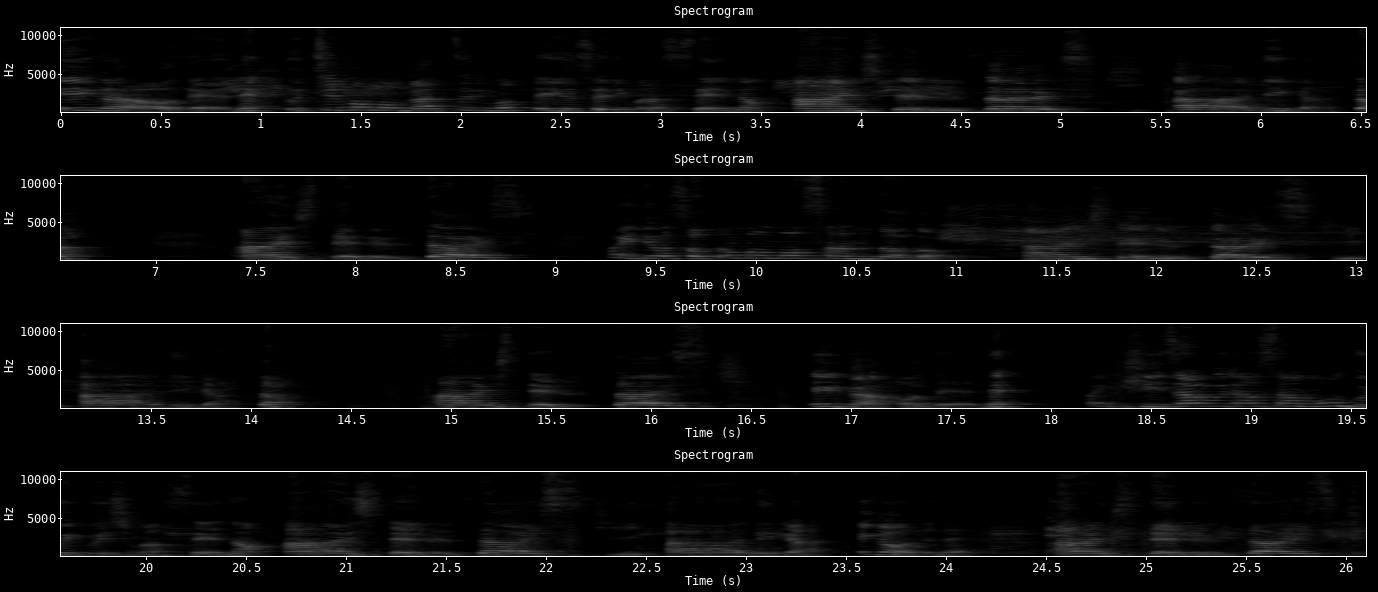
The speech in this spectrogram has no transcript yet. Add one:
笑顔でね。内ももがっつり持ってゆすりますせーの。愛してる大好き。ありがとう。愛してる大好き。はいでは外ももさんどうぞ。愛してる大好き。ありがとう。愛してる大好き。笑顔でね。はい膝裏さんもグイグイします。せーの。愛してる大好き。ありが笑顔でね。愛してる大好き。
